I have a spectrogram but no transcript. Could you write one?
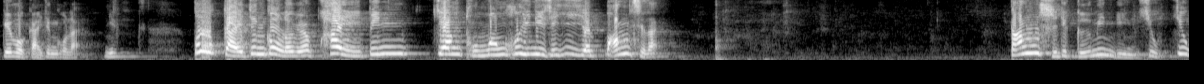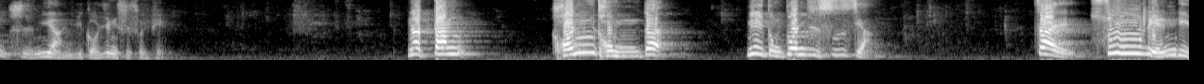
给我改正过来。你不改正过来，我要派兵将同盟会那些议员绑起来。”当时的革命领袖就是那样一个认识水平。那当传统的那种专制思想。在苏联的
